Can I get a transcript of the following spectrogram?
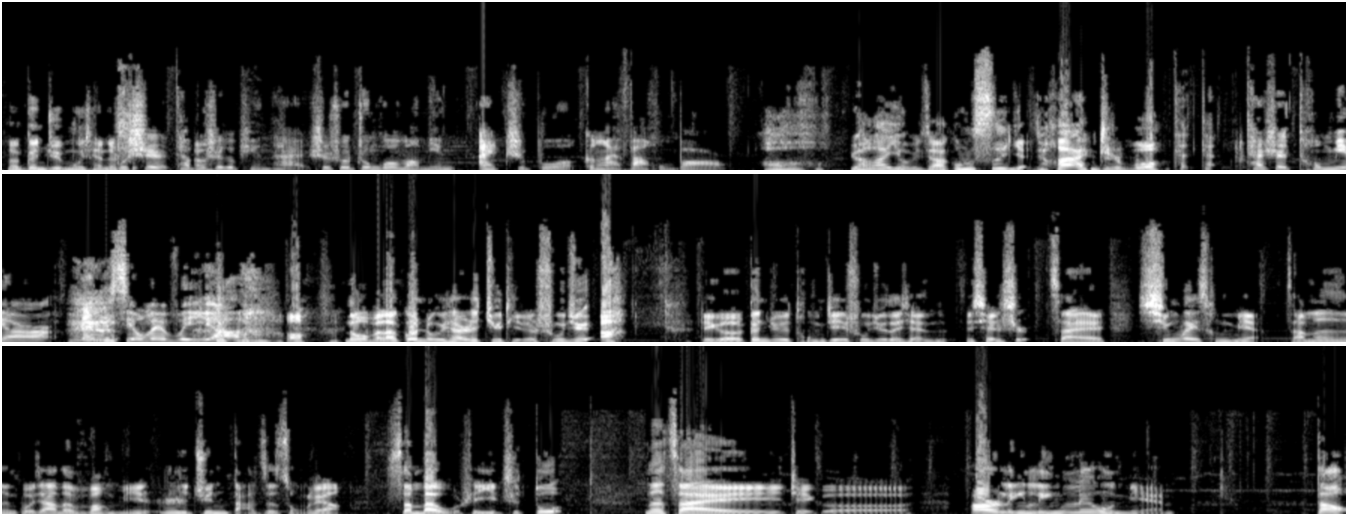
那根据目前的不是，它不啊是个平台，是说中国网民爱直播，更爱发红包。哦，原来有一家公司也叫爱直播它它它是同名儿，但是行为不一样。哦。那我们来关注一下这具体的数据啊。这个根据统计数据的显显示，在行为层面，咱们国家的网民日均打字总量三百五十亿之多。那在这个二零零六年到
